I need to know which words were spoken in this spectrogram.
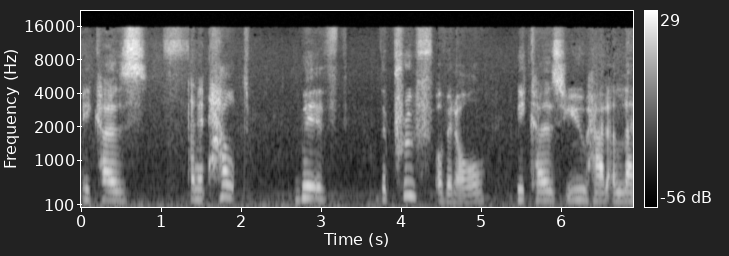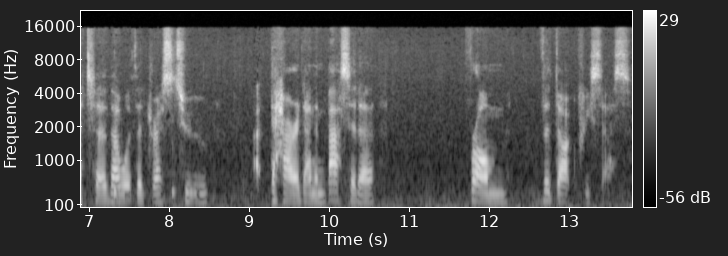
Because, and it helped with the proof of it all because you had a letter that was addressed to uh, the Haradan ambassador from the Dark Priestess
